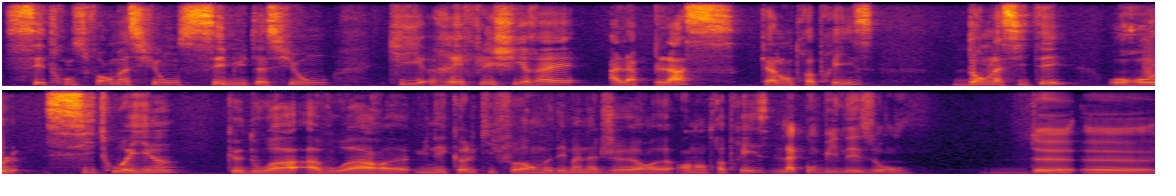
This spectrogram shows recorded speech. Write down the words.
ces transformations, ces mutations, qui réfléchirait à la place qu'a l'entreprise dans la cité, au rôle citoyen que doit avoir euh, une école qui forme des managers euh, en entreprise. La combinaison euh,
